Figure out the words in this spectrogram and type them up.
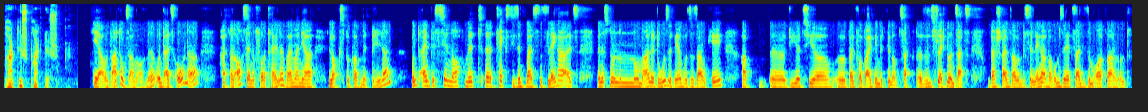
Praktisch, praktisch. Ja, und wartungsarm auch, ne? Und als Owner hat man auch seine Vorteile, weil man ja Logs bekommt mit Bildern und ein bisschen noch mit äh, Text. Die sind meistens länger, als wenn es nur eine normale Dose wäre, wo sie sagen, okay, hab äh, die jetzt hier äh, beim Vorbeigehen mitgenommen, zack. Also das ist vielleicht nur ein Satz. Und da schreiben sie aber ein bisschen länger, warum sie jetzt an diesem Ort waren und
